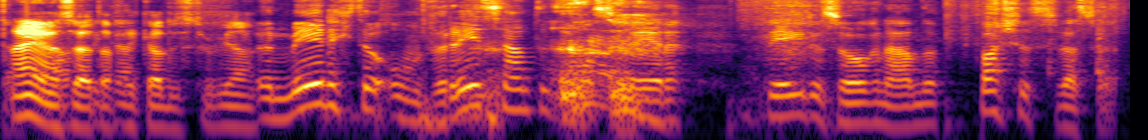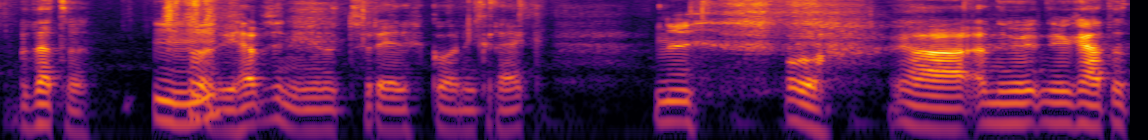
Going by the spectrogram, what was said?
Ah ja, Zuid-Afrika dus toch, ja. Een menigte om vreedzaam te demonstreren tegen de zogenaamde pasjeswetten. Mhm. Oh, die hebben ze niet in het Verenigd Koninkrijk. Nee. Oh, ja, en nu, nu gaat het...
